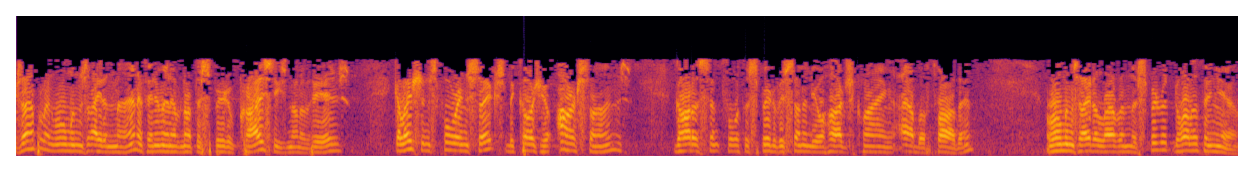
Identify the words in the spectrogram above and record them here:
example, in Romans 8 and 9, if any man have not the Spirit of Christ, he's none of his. Galatians 4 and 6, because you are sons, God has sent forth the Spirit of His Son into your hearts, crying, Abba, Father. Romans 8:11, the Spirit dwelleth in you.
